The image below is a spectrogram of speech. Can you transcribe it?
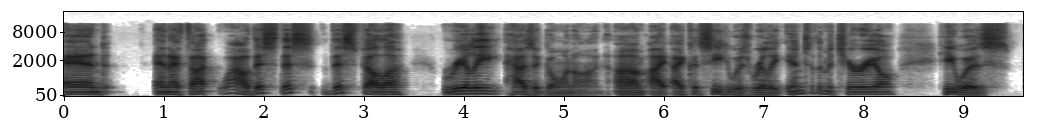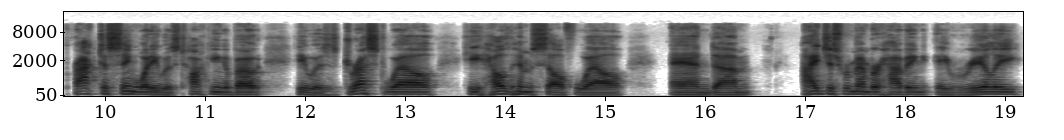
And and I thought, wow, this this this fella really has it going on. Um, I, I could see he was really into the material. He was practicing what he was talking about. He was dressed well. He held himself well. And um, I just remember having a really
